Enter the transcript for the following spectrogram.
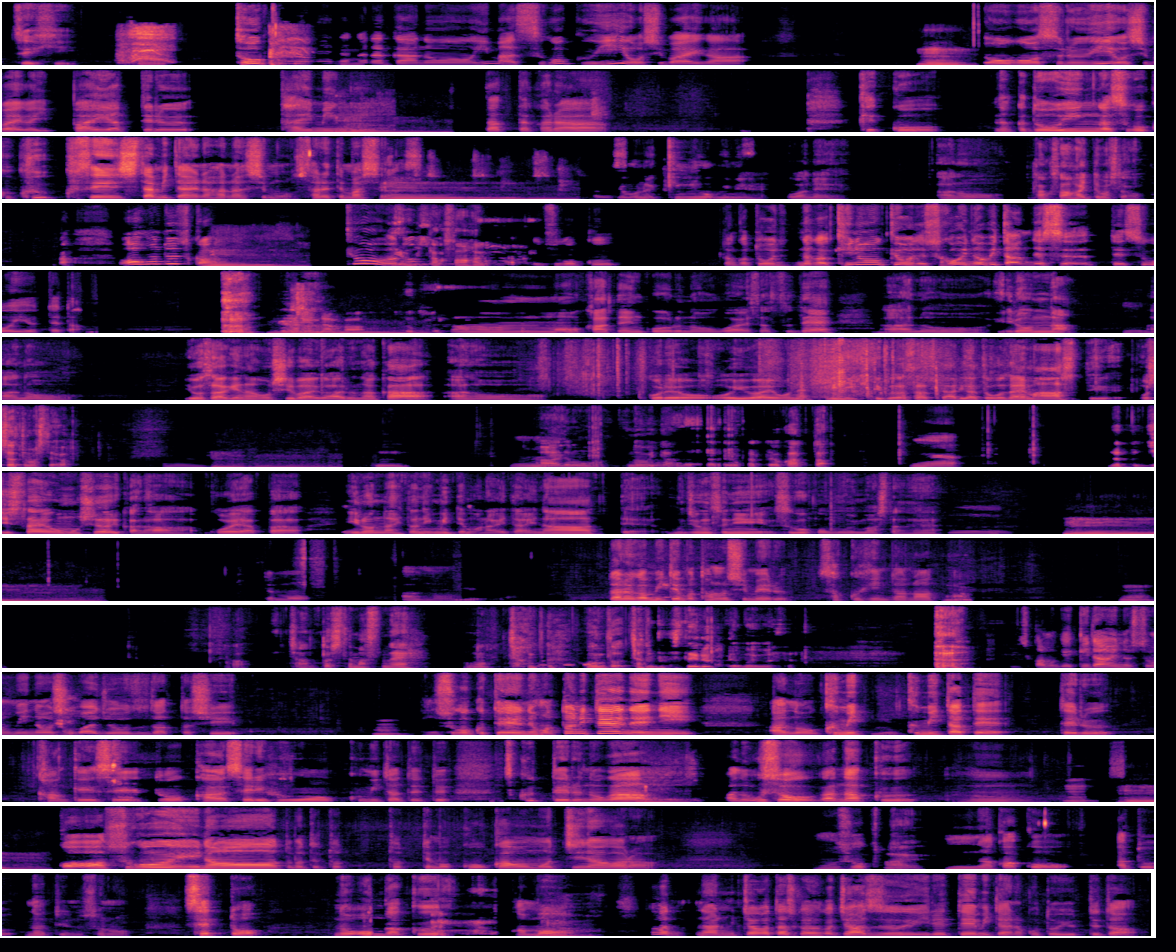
ぜひ。東京ね、なかなかあの、今すごくいいお芝居が、うん。統合するいいお芝居がいっぱいやってるタイミうングん。だったから、結構、なんか動員がすごくく苦戦したみたいな話もされてましたうよ。ん。でもね、金曜日ね、はね、あの、たくさん入ってましたよ。あ、本当ですか、うん。今日金曜日たくさん入って私すごく、なんか当時、なんか昨日今日ですごい伸びたんですってすごい言ってた。でなんか、福子さんもカーテンコールのご挨拶で、あの、いろんな、うんあの、良さげなお芝居がある中、あの、これをお祝いをね、見に来てくださってありがとうございますっておっしゃってましたよ。うんうん。うん。うんあ、でも、伸びたんだったらよかったよかった。ね。だって実際面白いから、これやっぱ、いろんな人に見てもらいたいなーって、純粋にすごく思いましたね。うん。うん。でも、あの、誰が見ても楽しめる作品だなって。うん。あちゃんとしてますね。うん、ちゃんと、本当ちゃんとしてるって思いました。しかも劇団員の人もみんなお芝居上手だったし、うん。すごく丁寧、本当に丁寧に、あの、組み、組み立ててる関係性とか、セリフを組み立てて作ってるのが、あの、嘘がなく、うん。うん。うん。あ、すごいなぁと思って、と、とっても好感を持ちながら、ものすごく、はい。うんなんかこう、あと、なんていうの、その、セットの音楽とかも、なんか、なるみちゃんが確かなんかジャズ入れてみたいなことを言ってた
